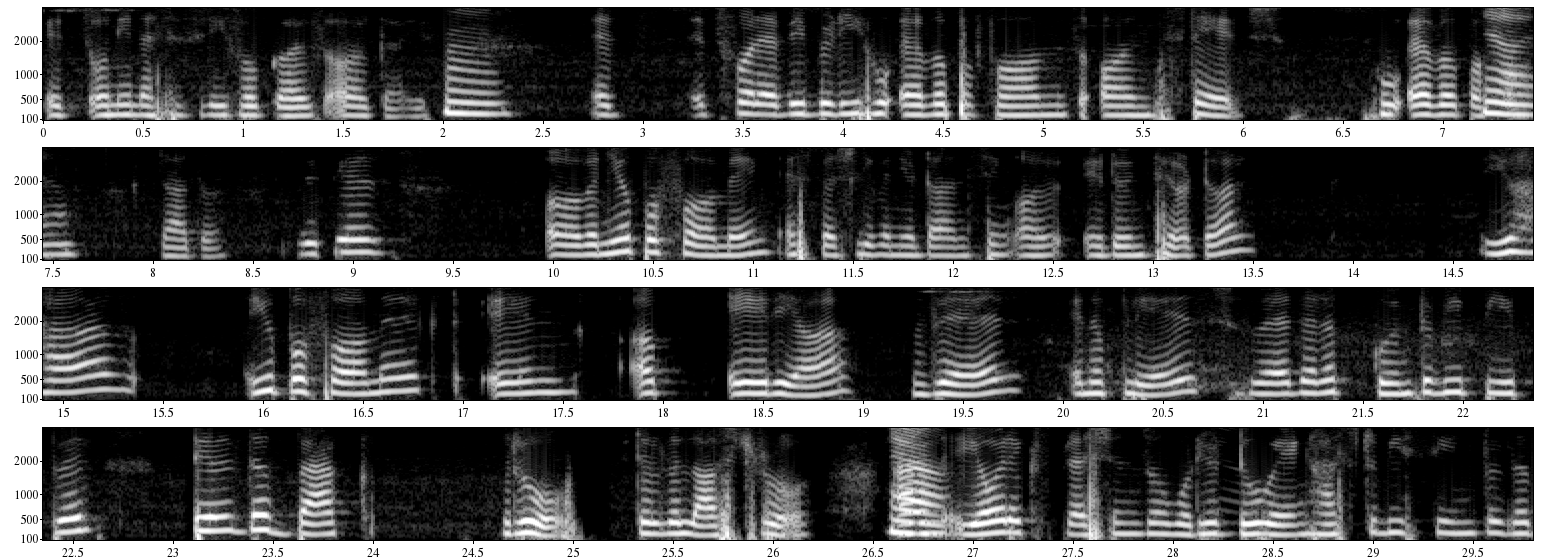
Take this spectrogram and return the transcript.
it's only necessary for girls or guys. Hmm. It's it's for everybody who ever performs on stage, whoever Yeah, yeah. performs, rather. Because uh, when you're performing, especially when you're dancing or you're doing theater, you have you perform it in a area where in a place where there are going to be people till the back row till the last row Yeah. and your expressions or what you're doing has to be seen to the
